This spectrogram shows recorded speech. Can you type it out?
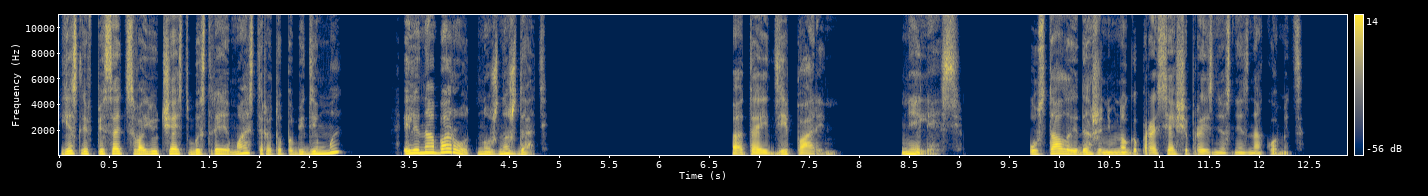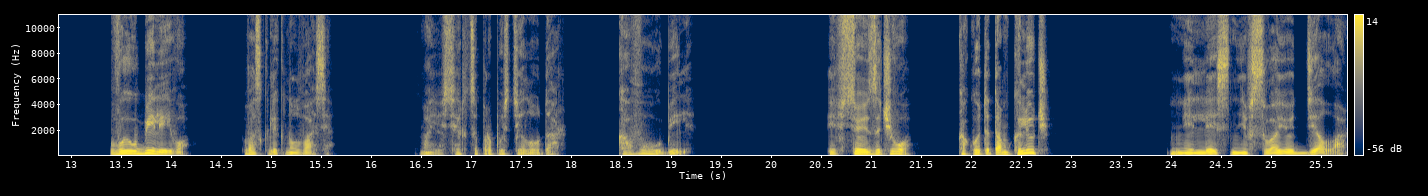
Если вписать свою часть быстрее мастера, то победим мы? Или наоборот, нужно ждать? «Отойди, парень. Не лезь», — устало и даже немного просяще произнес незнакомец. «Вы убили его!» — воскликнул Вася. Мое сердце пропустило удар. Кого убили? И все из-за чего? Какой-то там ключ? «Не лезь не в свое дело»,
